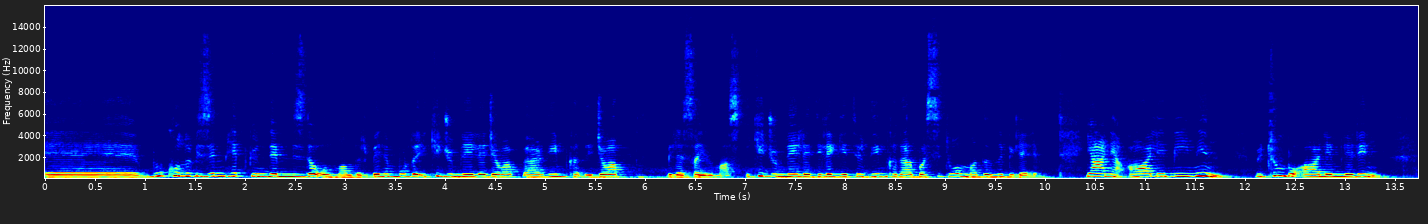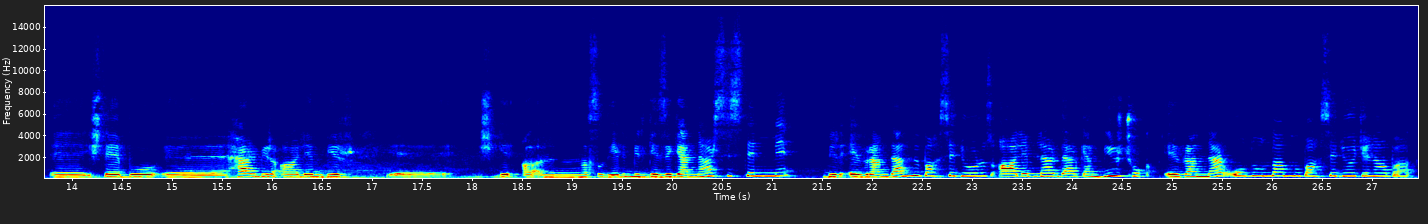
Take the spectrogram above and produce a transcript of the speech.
E, bu konu bizim hep gündemimizde olmalıdır. Benim burada iki cümleyle cevap verdiğim kadar cevap bile sayılmaz. İki cümleyle dile getirdiğim kadar basit olmadığını bilelim. Yani aleminin, bütün bu alemlerin e, işte bu e, her bir alem bir e, nasıl diyelim bir gezegenler sistemi mi? Bir evrenden mi bahsediyoruz? Alemler derken birçok evrenler olduğundan mı bahsediyor Cenab-ı Hak?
